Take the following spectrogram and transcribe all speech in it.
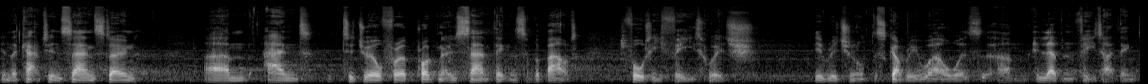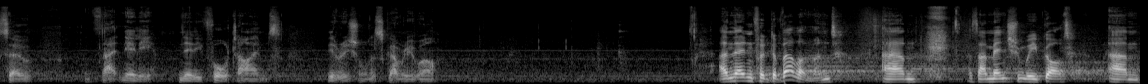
in the Captain sandstone um, and to drill for a prognosed sand thickness of about 40 feet, which the original discovery well was um, 11 feet, I think. So it's like nearly, nearly four times the original discovery well. And then for development, um, as I mentioned, we've got um,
